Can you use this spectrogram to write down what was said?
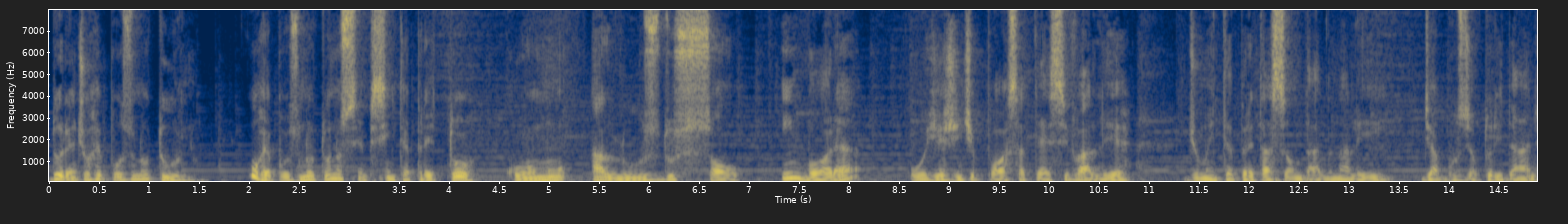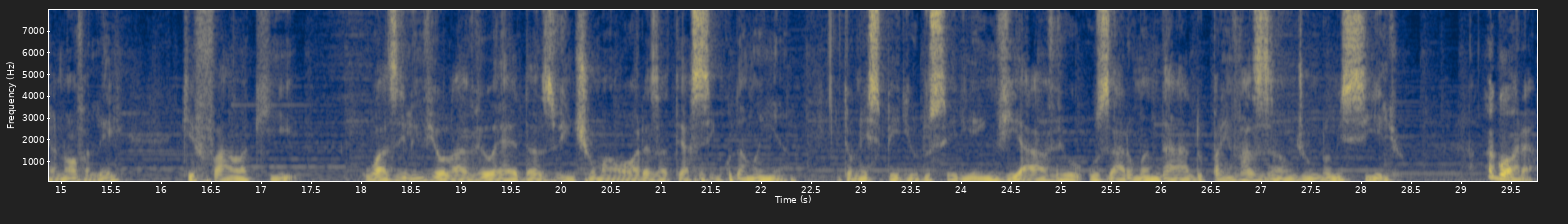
durante o repouso noturno. O repouso noturno sempre se interpretou como a luz do sol, embora hoje a gente possa até se valer de uma interpretação dada na lei de abuso de autoridade, a nova lei, que fala que o asilo inviolável é das 21 horas até as 5 da manhã. Então, nesse período, seria inviável usar o mandado para invasão de um domicílio. Agora,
